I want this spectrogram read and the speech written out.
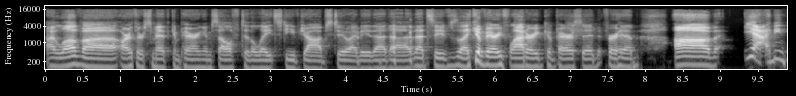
I love uh, Arthur Smith comparing himself to the late Steve Jobs too. I mean that uh, that seems like a very flattering comparison for him. Um, yeah, I mean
